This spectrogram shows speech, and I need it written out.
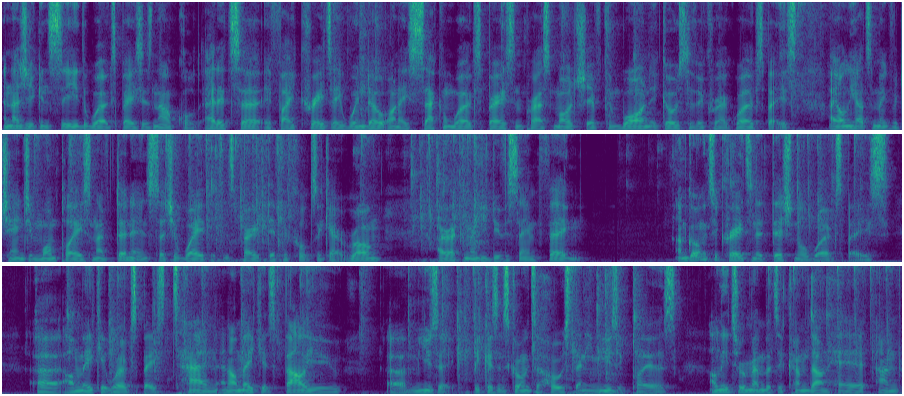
And as you can see, the workspace is now called editor. If I create a window on a second workspace and press mod shift and one, it goes to the correct workspace. I only had to make the change in one place and I've done it in such a way that it's very difficult to get wrong. I recommend you do the same thing. I'm going to create an additional workspace. Uh, I'll make it workspace 10 and I'll make its value uh, music because it's going to host any music players. I'll need to remember to come down here and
